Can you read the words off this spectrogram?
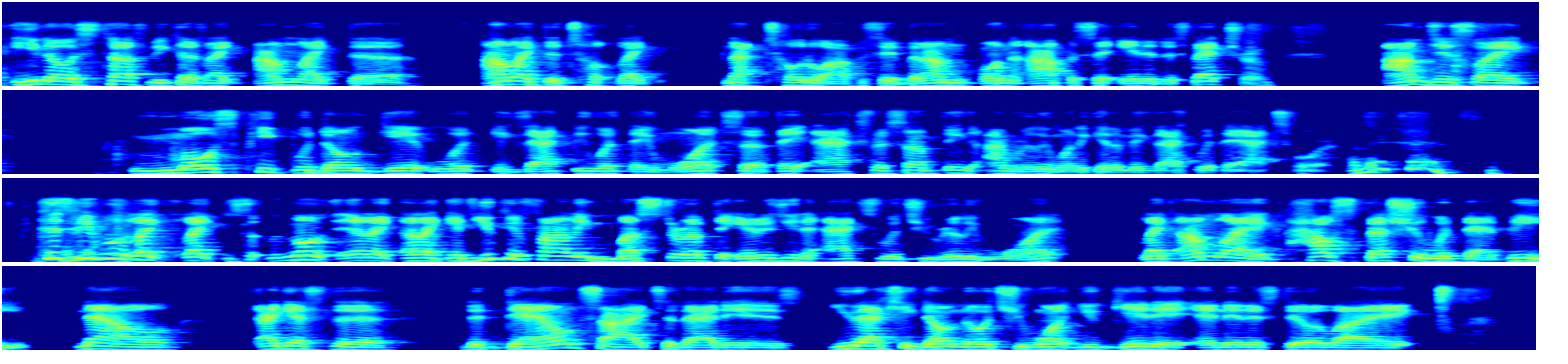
you know it's tough because like I'm like the I'm like the to, like not total opposite, but I'm on the opposite end of the spectrum. I'm just like most people don't get what exactly what they want. So if they ask for something, I really want to get them exactly what they ask for. That makes sense. Because people like like like like if you can finally muster up the energy to ask what you really want, like I'm like, how special would that be? Now, I guess the the downside to that is you actually don't know what you want, you get it, and then it's still like,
